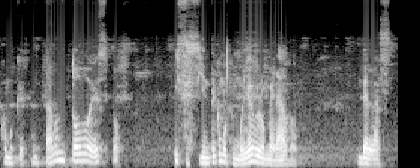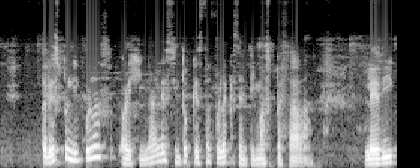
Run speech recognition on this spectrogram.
como que juntaron todo esto y se siente como que muy aglomerado. De las tres películas originales, siento que esta fue la que sentí más pesada. Le di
